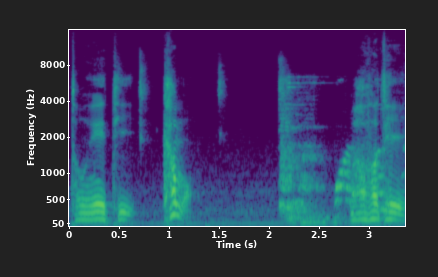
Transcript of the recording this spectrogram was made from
トンエイティかも。マフォティ。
